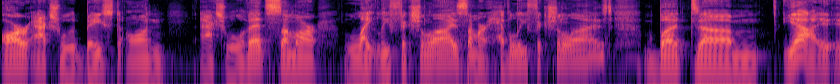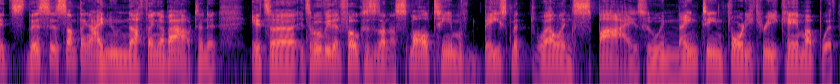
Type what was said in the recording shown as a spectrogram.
are actually based on actual events. Some are lightly fictionalized, some are heavily fictionalized. But um, yeah, it's this is something I knew nothing about, and it it's a it's a movie that focuses on a small team of basement dwelling spies who, in 1943, came up with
